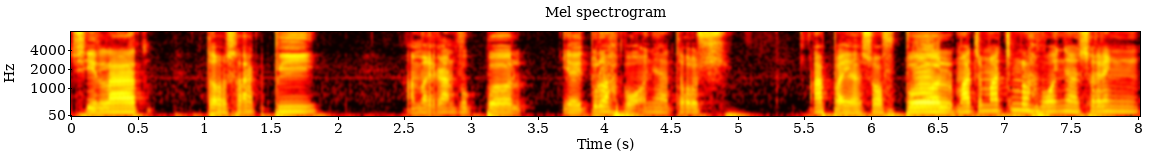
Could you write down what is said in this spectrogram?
silat terus rugby American football ya itulah pokoknya terus apa ya softball macam-macam lah pokoknya sering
